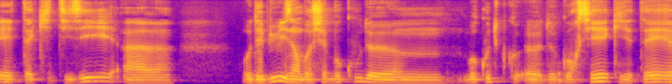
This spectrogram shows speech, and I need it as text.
et Take It Easy, au début, ils embauchaient beaucoup de coursiers qui étaient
